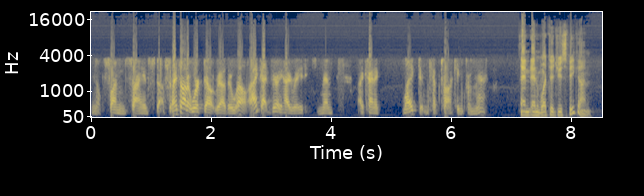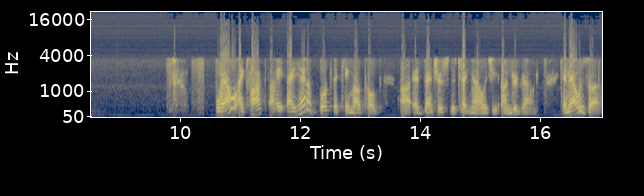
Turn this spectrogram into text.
you know fun science stuff. And I thought it worked out rather well. I got very high ratings, and then I kind of liked it and kept talking from there. And and what did you speak on? Well, I talked. I, I had a book that came out called uh, "Adventures to the Technology Underground," and that was uh,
